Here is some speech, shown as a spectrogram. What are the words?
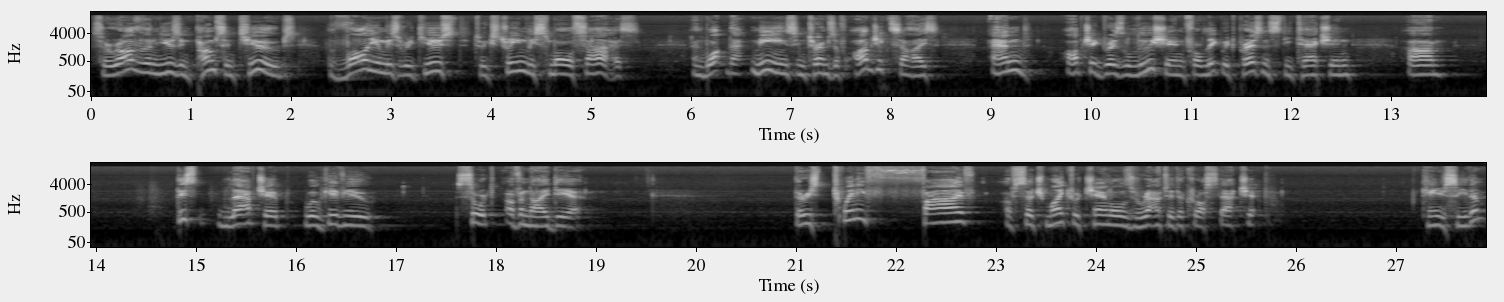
So rather than using pumps and tubes, the volume is reduced to extremely small size. And what that means in terms of object size and object resolution for liquid presence detection, um, this lab chip will give you sort of an idea. There is 25 of such microchannels routed across that chip. Can you see them?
